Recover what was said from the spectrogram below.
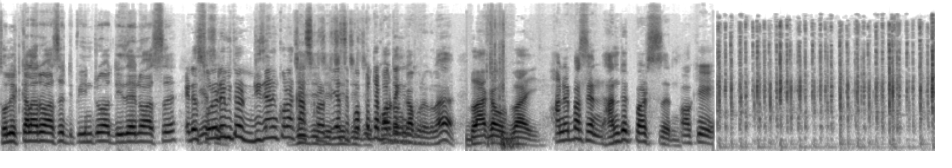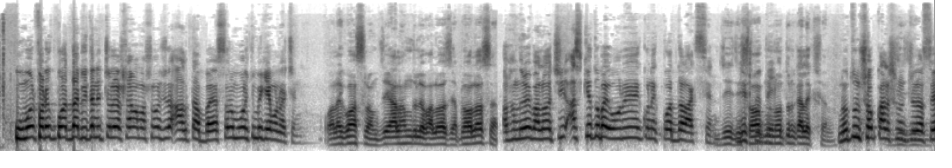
সলিড কালারও আছে প্রিন্টও ডিজাইনও আছে এটা? সোলের ভিতরে ডিজাইন করা কাজ করা ঠিক আছে? প্রত্যেকটা কাপড় এগুলো হ্যাঁ? ব্ল্যাক আউট ভাই 100% hundred percent. Okay Umar Farooq পদ্মা বিধানে চলে আসলাম। আমার সঙ্গে আলতাফ ভাই। আসসালামু আলাইকুম কেমন আছেন? ওয়ালাইকুম আসসালাম। জি আলহামদুলিল্লাহ ভালো আছি। আপনি ভালো আছেন? আলহামদুলিল্লাহ ভালো আছি। আজকে তো ভাই অনেক অনেক পর্দা রাখছেন। জি জি সব নতুন কালেকশন নতুন সব কালেকশন চলে আছে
